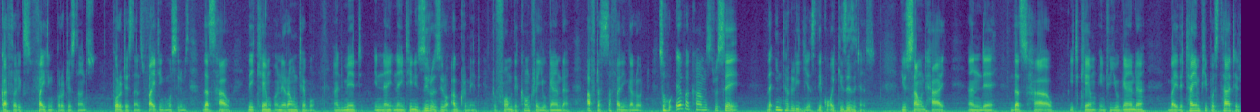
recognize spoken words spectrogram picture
Catholics fighting Protestants, Protestants fighting Muslims. That's how they came on a round table and made in 1900 agreement to form the country Uganda after suffering a lot. So whoever comes to say the interreligious, the coexistence, you sound high, and uh, that's how it came into Uganda. By the time people started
